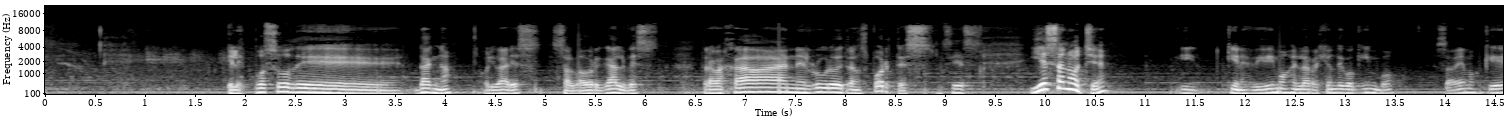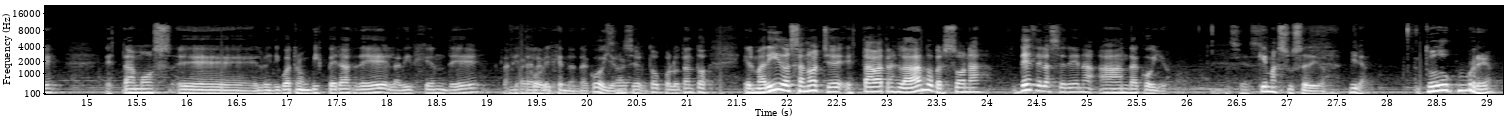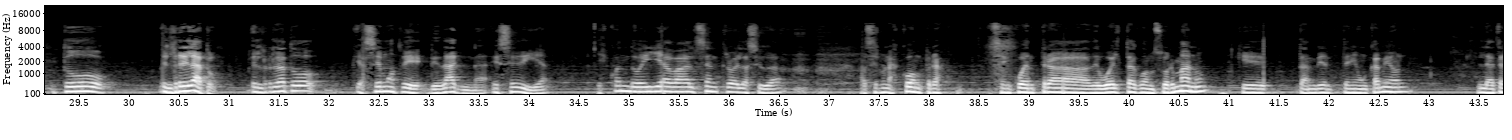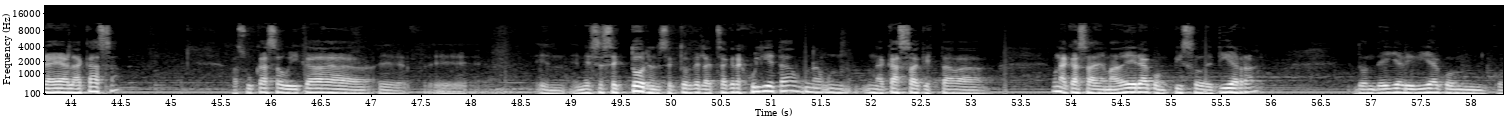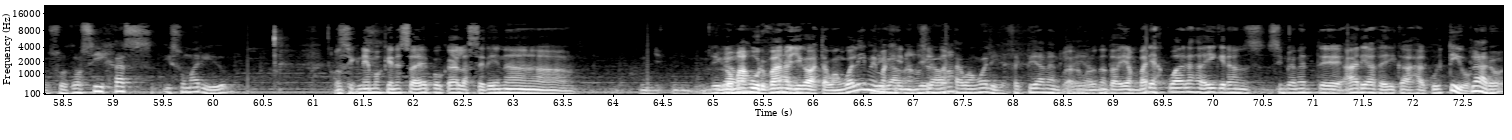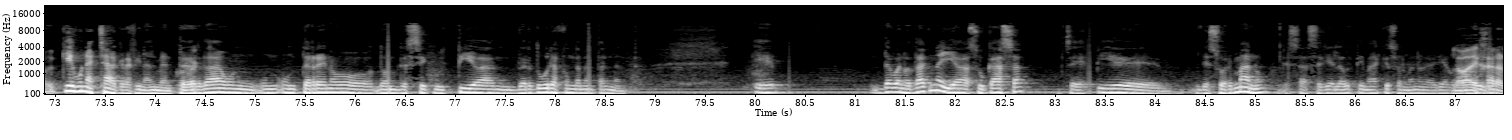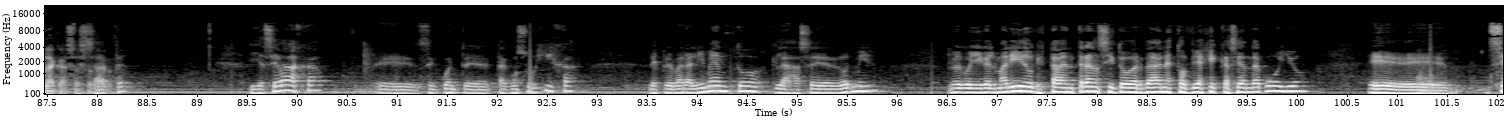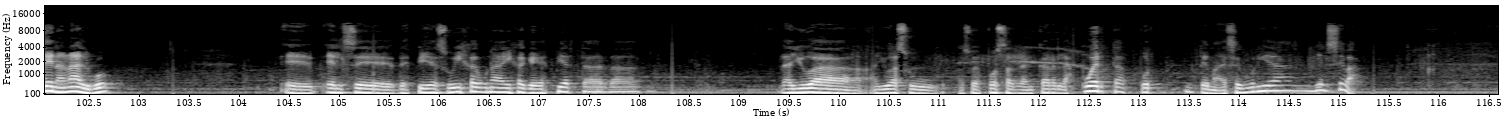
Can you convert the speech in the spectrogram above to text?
El esposo de Dagna Olivares, Salvador Galvez, trabajaba en el rubro de transportes. Así es. Y esa noche, y quienes vivimos en la región de Coquimbo, Sabemos que estamos eh, el 24 en vísperas de la Virgen de la fiesta de la Virgen de Andacoya, ¿no es cierto? Por lo tanto, el marido esa noche estaba trasladando personas desde La Serena a Andacoyo. ¿Qué más sucedió? Mira, todo ocurre, todo el relato, el relato que hacemos de, de Dagna ese día es cuando ella va al centro de la ciudad a hacer unas compras, se encuentra de vuelta con su hermano que también tenía un camión, la trae a la casa, a su casa ubicada eh, eh, en, ese sector, en el sector de la Chacra Julieta, una, casa que estaba, una casa de madera con piso de tierra, donde ella vivía con, con sus dos hijas y su marido. Consignemos que en esa época La Serena lo más urbano llegaba hasta Guangualí, me imagino, ¿no llegaba hasta Guangualí, efectivamente. por lo tanto, habían varias cuadras de ahí que eran simplemente áreas dedicadas al cultivo. Claro, que es una chacra finalmente, ¿verdad? Un, un, terreno donde se cultivan verduras fundamentalmente. Eh, de, bueno, Dagna llega a su casa, se despide de su hermano, esa sería la última vez que su hermano le haría La va a dejar a la casa, Exacto. Ella se baja, eh, se encuentra, está con sus hijas les prepara alimentos, las hace dormir. Luego llega el marido que estaba en tránsito, ¿verdad? En estos viajes que hacían de apoyo. Eh, cenan algo. Eh, él se despide de su hija, una hija que despierta, ¿verdad? Le ayuda, ayuda a, su, a su esposa a trancar las puertas por un tema de seguridad y él se va.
